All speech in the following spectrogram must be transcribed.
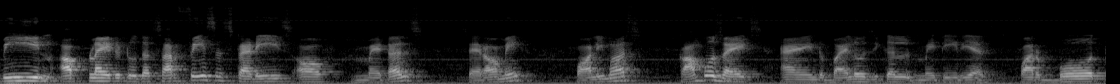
been applied to the surface studies of metals, ceramics, polymers, composites and biological materials for both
